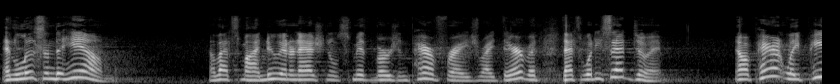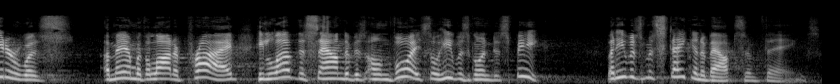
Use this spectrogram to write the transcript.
and listen to him. Now that's my New International Smith Version paraphrase right there, but that's what he said to him. Now apparently Peter was a man with a lot of pride. He loved the sound of his own voice, so he was going to speak. But he was mistaken about some things.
